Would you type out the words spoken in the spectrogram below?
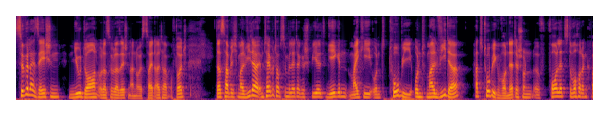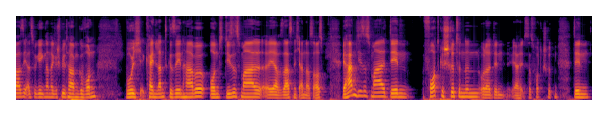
Civilization New Dawn oder Civilization ein neues Zeitalter auf Deutsch. Das habe ich mal wieder im Tabletop Simulator gespielt gegen Mikey und Tobi. Und mal wieder hat Tobi gewonnen. Der hat ja schon äh, vorletzte Woche dann quasi, als wir gegeneinander gespielt haben, gewonnen, wo ich kein Land gesehen habe. Und dieses Mal, äh, ja, sah es nicht anders aus. Wir haben dieses Mal den fortgeschrittenen oder den, ja, ist das fortgeschritten, den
